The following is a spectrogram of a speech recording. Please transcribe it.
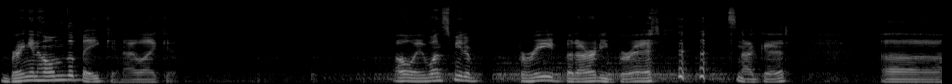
Bringing home the bacon. I like it. Oh, it wants me to breed, but I already bred. it's not good. Uh,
